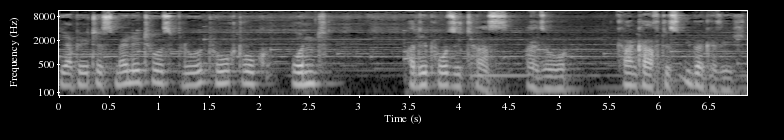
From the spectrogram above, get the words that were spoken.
Diabetes mellitus, Bluthochdruck und Adipositas, also krankhaftes Übergewicht.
